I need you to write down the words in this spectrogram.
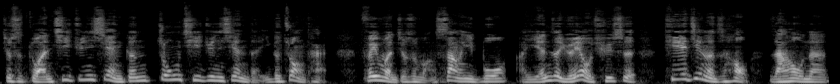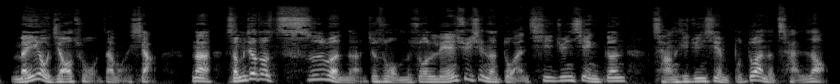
就是短期均线跟中期均线的一个状态。飞稳就是往上一波啊，沿着原有趋势贴近了之后，然后呢没有交错再往下。那什么叫做吃稳呢？就是我们说连续性的短期均线跟长期均线不断的缠绕。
